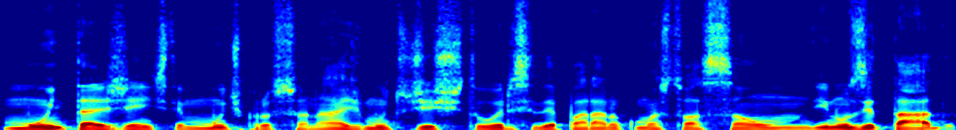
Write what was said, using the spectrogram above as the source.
muita gente, tem muitos profissionais, muitos gestores se depararam com uma situação inusitada,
